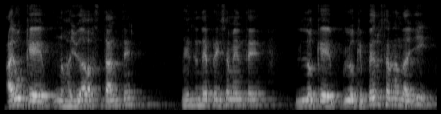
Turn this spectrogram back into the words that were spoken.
Algo que nos ayuda bastante es entender precisamente lo que, lo que Pedro está hablando allí.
